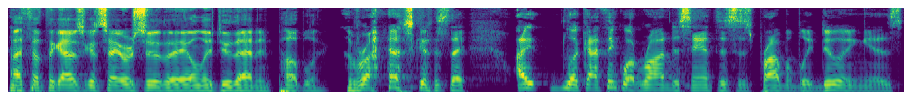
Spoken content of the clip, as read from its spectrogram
I thought the guy was going to say, or do they only do that in public? Right. I was going to say, I look, I think what Ron DeSantis is probably doing is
